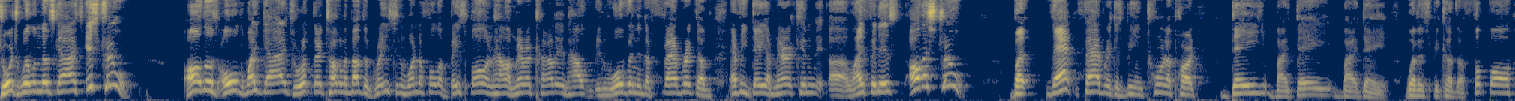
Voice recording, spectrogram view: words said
George Will and those guys, it's true. All those old white guys who were up there talking about the grace and wonderful of baseball and how Americana and how inwoven in the fabric of everyday American uh, life it is. All that's true. But that fabric is being torn apart day by day by day whether it's because of football,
